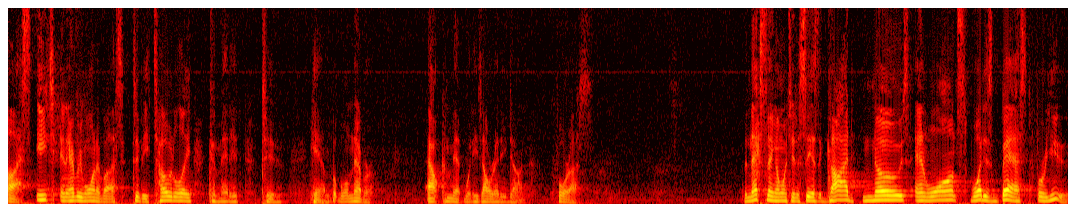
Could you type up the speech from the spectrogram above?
us, each and every one of us, to be totally committed to Him. But we'll never outcommit what He's already done for us. The next thing I want you to see is that God knows and wants what is best for you.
